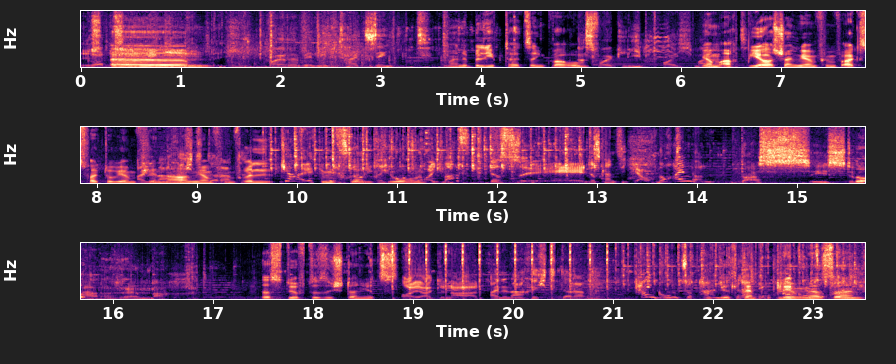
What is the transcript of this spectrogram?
ist Ähm, Eure Beliebtheit sinkt. Meine Beliebtheit sinkt. Warum? Das Volk liebt euch, Wir haben Lord. 8 Bierausschank, wir haben 5 Axtfaktor, wir haben Eine 4 Namen, wir haben der 5 Ratte. Rel Tja, es- es läuft recht gut Impfreligion. für euch, was? Das, äh, das kann sich ja auch noch ändern. Das ist So. wahre Macht. Das dürfte sich dann jetzt Euer Gnade. Eine Nachricht der Ratte. Kein Grund zur Panik. jetzt kein Problem Grund mehr sein.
